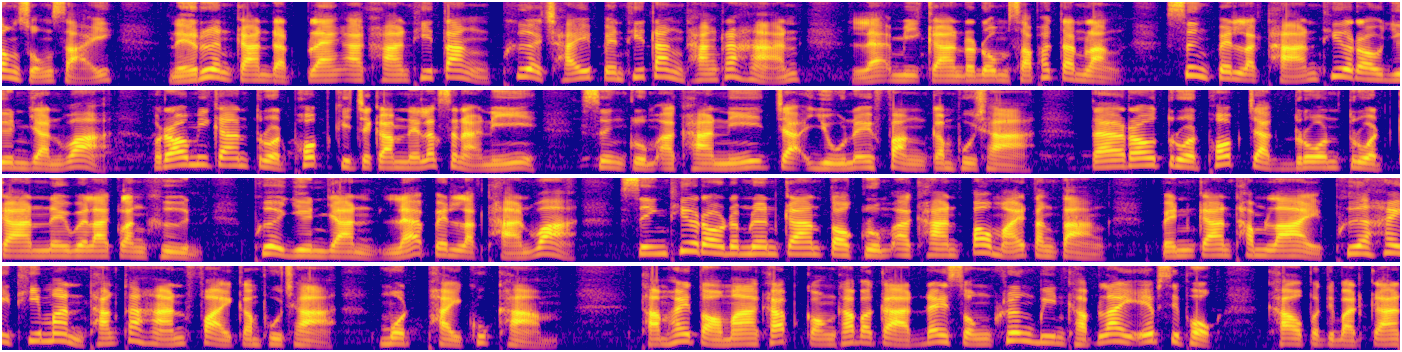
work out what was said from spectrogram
ต้องสงสัย ในเรื่องการดัดแปลงอาคารที่ตั้ง เพื่อใช้เป็นที่ตั้งทางทหาร และมีการระดมสรรพกำลัง ซึ่งเป็นหลักฐานที่เรายืนยันว่า เรามีการตรวจพบกิจกรรมในลักษณะนี้ ซึ่งกลุ่มอาคารนี้จะอยู่ในฝั่งกัมพูชา แต่เราตรวจพบจากโดรนตรวจการในเวลากลางคืน เพื่อยืนยันและเป็นหลักฐานว่า สิ่งที่เราดำเนินการต่อกลุ่มอาคารเป้าหมายต่างๆเป็นการทำลายเพื่อให้ที่มั่นทั้งทหารฝ่ายกัมพูชา หมดภัยคุกคาม ทำให้ต่อมาครับกองทัพอากาศได้ส่งเครื่องบินขับไล่ F16 เข้าปฏิบัติการ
